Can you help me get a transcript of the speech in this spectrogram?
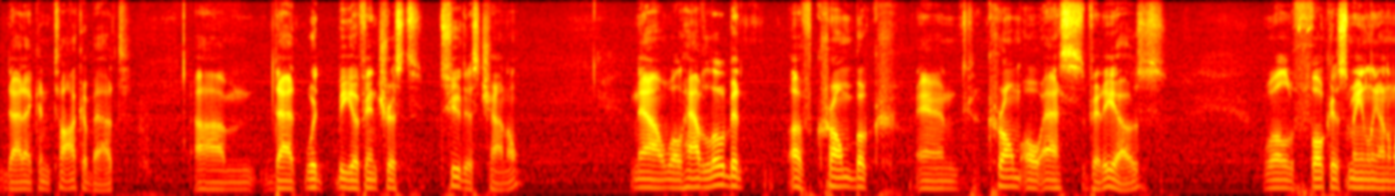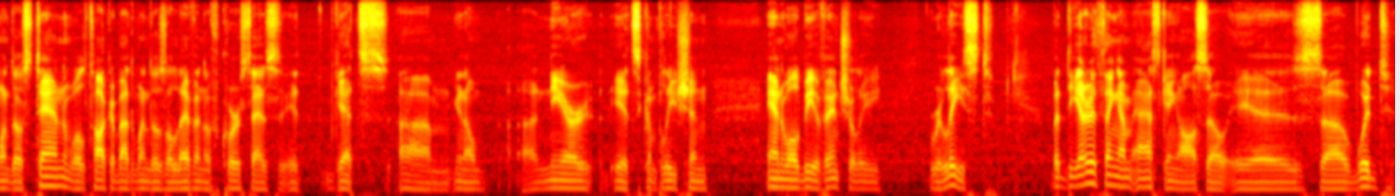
that I can talk about um, that would be of interest to this channel. Now we'll have a little bit of Chromebook and Chrome OS videos We'll focus mainly on Windows 10. We'll talk about Windows 11, of course, as it gets, um, you know, uh, near its completion and will be eventually released. But the other thing I'm asking also is, uh, would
